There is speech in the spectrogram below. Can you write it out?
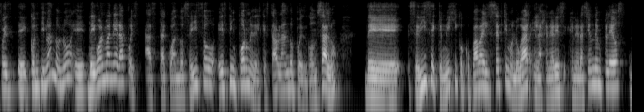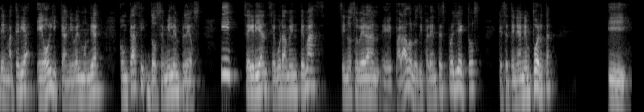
Pues eh, continuando, ¿no? Eh, de igual manera, pues hasta cuando se hizo este informe del que está hablando, pues Gonzalo, de, se dice que México ocupaba el séptimo lugar en la generación de empleos en materia eólica a nivel mundial, con casi 12 mil empleos. Y seguirían seguramente más si no se hubieran eh, parado los diferentes proyectos que se tenían en puerta. Y,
